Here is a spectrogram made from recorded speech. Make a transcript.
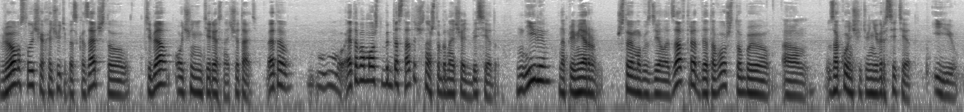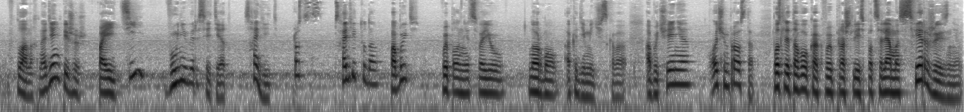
в любом случае, хочу тебе сказать, что тебя очень интересно читать. Это, этого может быть достаточно, чтобы начать беседу. Или, например, что я могу сделать завтра для того, чтобы э, закончить университет. И в планах на день пишешь «пойти в университет», «сходить». Просто сходить туда, побыть, выполнить свою норму академического обучения. Очень просто. После того, как вы прошлись по целям из сфер жизни,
